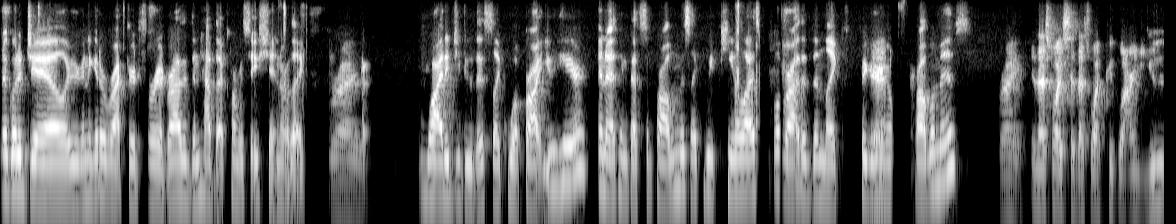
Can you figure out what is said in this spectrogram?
going to go to jail or you're going to get a record for it rather than have that conversation or like right why did you do this? Like, what brought you here? And I think that's the problem is like we penalize people rather than like figuring yeah. out what the problem is. Right, and that's why I said that's why people aren't you.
